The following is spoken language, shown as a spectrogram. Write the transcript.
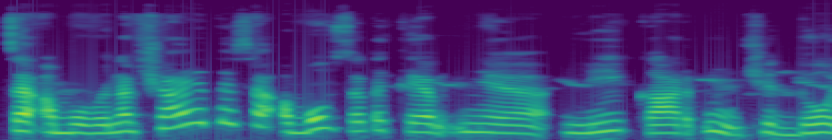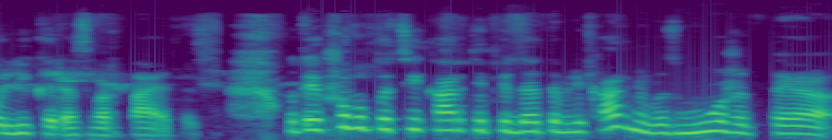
Це або ви навчаєтеся, або все-таки лікар, ну чи до лікаря звертаєтеся. От якщо ви по цій карті підете в лікарню, ви зможете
